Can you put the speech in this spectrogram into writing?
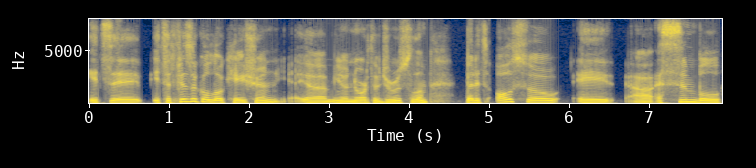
It's a it's a physical location, um, you know, north of Jerusalem, but it's also a uh, a symbol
